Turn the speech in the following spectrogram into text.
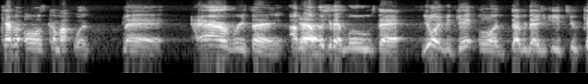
Kevin Owens come out with man everything. I mean, yes. I'm looking at moves that you don't even get on WWE 2K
